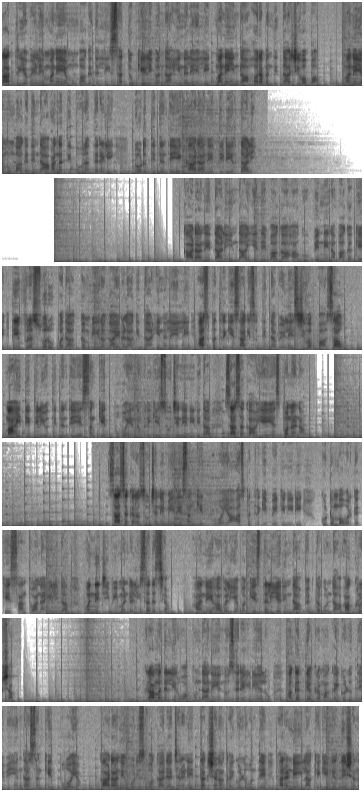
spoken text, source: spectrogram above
ರಾತ್ರಿಯ ವೇಳೆ ಮನೆಯ ಮುಂಭಾಗದಲ್ಲಿ ಸದ್ದು ಕೇಳಿ ಬಂದ ಹಿನ್ನೆಲೆಯಲ್ಲಿ ಮನೆಯಿಂದ ಹೊರಬಂದಿದ್ದ ಶಿವಪ್ಪ. ಮನೆಯ ಮುಂಭಾಗದಿಂದ ಅನತಿ ದೂರ ತೆರಳಿ ನೋಡುತ್ತಿದ್ದಂತೆಯೇ ಕಾಡಾನೆ ದಿಢೀರ್ ದಾಳಿ. ಕಾಡಾನೆ ದಾಳಿಯಿಂದ ಎದೆ ಭಾಗ ಹಾಗೂ ಬೆನ್ನಿನ ಭಾಗಕ್ಕೆ ತೀವ್ರ ಸ್ವರೂಪದ ಗಂಭೀರ ಗಾಯಗಳಾಗಿದ್ದ ಹಿನ್ನೆಲೆಯಲ್ಲಿ ಆಸ್ಪತ್ರೆಗೆ ಸಾಗಿಸುತ್ತಿದ್ದ ವೇಳೆ ಶಿವಪ್ಪ ಸಾವು. ಮಾಹಿತಿ ತಿಳಿಯುತ್ತಿದ್ದಂತೆಯೇ ಸಂಕೇತ್ ಪೂವಯ್ಯನವರಿಗೆ ಸೂಚನೆ ನೀಡಿದ ಶಾಸಕ ಎಎಸ್ ಪೊನ್ನಣ್ಣ. ಶಾಸಕರ ಸೂಚನೆ ಮೇರೆ ಸಂಕೇತ್ ಪೂವಯ್ಯ ಆಸ್ಪತ್ರೆಗೆ ಭೇಟಿ ನೀಡಿ ಕುಟುಂಬ ವರ್ಗಕ್ಕೆ ಸಾಂತ್ವನ ಹೇಳಿದ ವನ್ಯಜೀವಿ ಮಂಡಳಿ ಸದಸ್ಯ. ಆನೆ ಹಾವಳಿಯ ಬಗ್ಗೆ ಸ್ಥಳೀಯರಿಂದ ವ್ಯಕ್ತಗೊಂಡ ಆಕ್ರೋಶ. ಗ್ರಾಮದಲ್ಲಿರುವ ಪುಂಡಾನೆಯನ್ನು ಸೆರೆ ಹಿಡಿಯಲು ಅಗತ್ಯ ಕ್ರಮ ಕೈಗೊಳ್ಳುತ್ತೇವೆ ಎಂದ ಸಂಕೇತ್ ಪೂವಯ್ಯ ಕಾಡಾನೆ ಓಡಿಸುವ ಕಾರ್ಯಾಚರಣೆ ತಕ್ಷಣ ಕೈಗೊಳ್ಳುವಂತೆ ಅರಣ್ಯ ಇಲಾಖೆಗೆ ನಿರ್ದೇಶನ.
